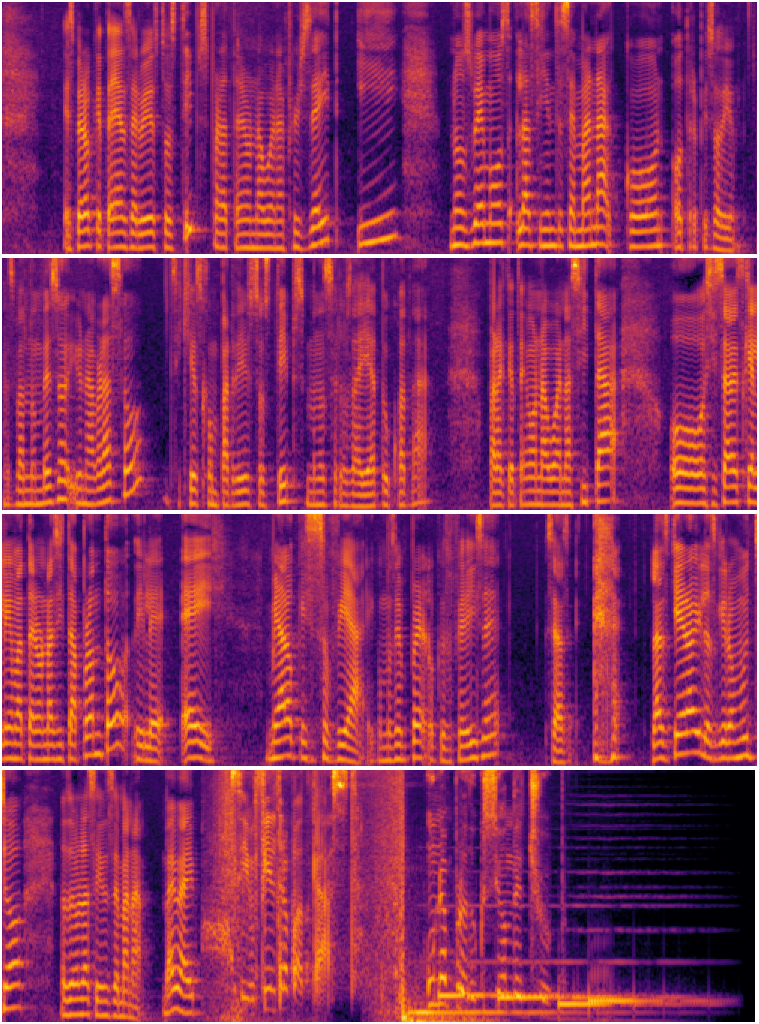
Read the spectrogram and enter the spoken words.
Espero que te hayan servido estos tips para tener una buena first date y nos vemos la siguiente semana con otro episodio. Les mando un beso y un abrazo. Si quieres compartir estos tips, mándaselos ahí a tu cuadra para que tenga una buena cita. O si sabes que alguien va a tener una cita pronto, dile, hey, mira lo que dice Sofía. Y como siempre, lo que Sofía dice, se hace. Las quiero y los quiero mucho. Nos vemos la siguiente semana. Bye bye. Sin filtro podcast. Una producción de Troop.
